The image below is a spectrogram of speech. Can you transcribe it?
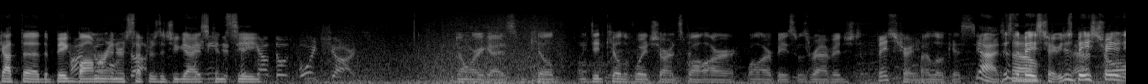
Got the the big bomber interceptors that you guys can see. Take out those void shards. Don't worry, guys. We killed. We did kill the void shards while our while our base was ravaged Base trade. by locusts. Yeah, just So- the base trade. We just base traded all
